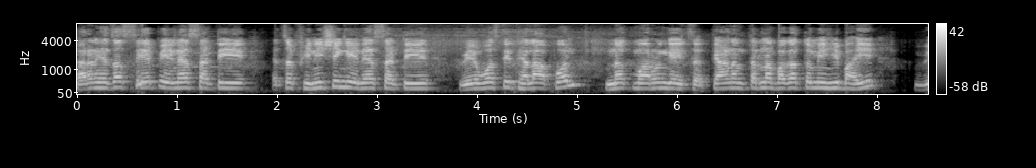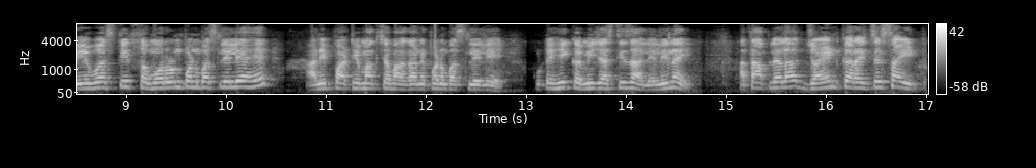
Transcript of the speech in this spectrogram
कारण ह्याचा सेप येण्यासाठी ह्याचं फिनिशिंग येण्यासाठी व्यवस्थित ह्याला आपण नख मारून घ्यायचं. त्यानंतर ना बघा तुम्ही ही बाही व्यवस्थित समोरून पण बसलेली आहे आणि पाठीमागच्या भागाने पण बसलेली आहे. कुठेही कमी जास्ती झालेली नाही. आता आपल्याला जॉईंट करायचे साईट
